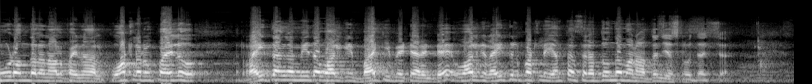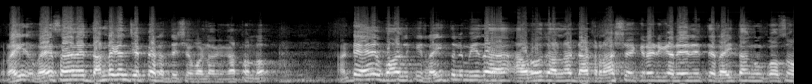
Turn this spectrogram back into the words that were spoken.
మూడు వందల నలభై నాలుగు కోట్ల రూపాయలు రైతాంగం మీద వాళ్ళకి బాకీ పెట్టారంటే వాళ్ళకి రైతుల పట్ల ఎంత శ్రద్ధ ఉందో మనం అర్థం చేసుకోవచ్చు దశ రై వ్యవసాయమే దండగని చెప్పారు అధ్యక్ష వాళ్ళ గతంలో. అంటే వాళ్ళకి రైతుల మీద ఆ రోజు అలా డాక్టర్ రాజశేఖర రెడ్డి గారు ఏదైతే రైతాంగం కోసం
